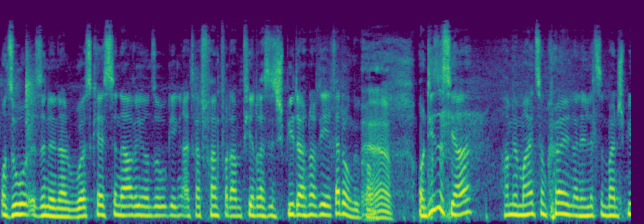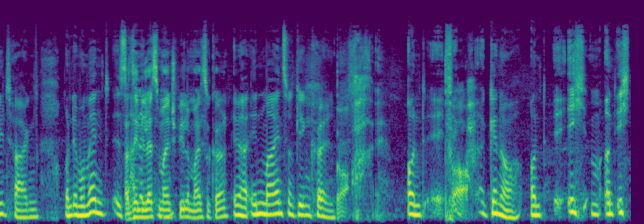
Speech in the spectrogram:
Und so sind in einem Worst-Case-Szenario und so gegen Eintracht Frankfurt am 34. Spieltag noch die Rettung gekommen. Ja. Und dieses Jahr haben wir Mainz und Köln an den letzten beiden Spieltagen. Und im Moment ist. Was sind die letzten beiden Spiele, Mainz und Köln? Ja, in Mainz und gegen Köln. Boah, ey. Und äh, genau. Und ich und ich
